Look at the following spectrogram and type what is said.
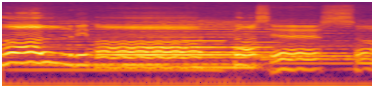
talvipakkasessa.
